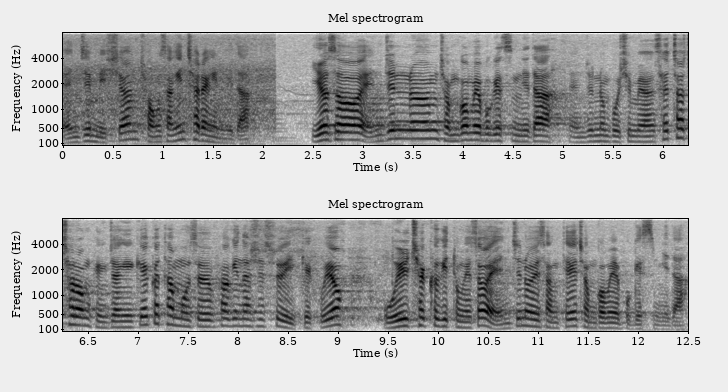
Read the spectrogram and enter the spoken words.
엔진 미션 정상인 차량입니다. 이어서 엔진룸 점검해 보겠습니다. 엔진룸 보시면 새 차처럼 굉장히 깨끗한 모습 확인하실 수 있겠고요. 오일 체크기 통해서 엔진 오일 상태 점검해 보겠습니다.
